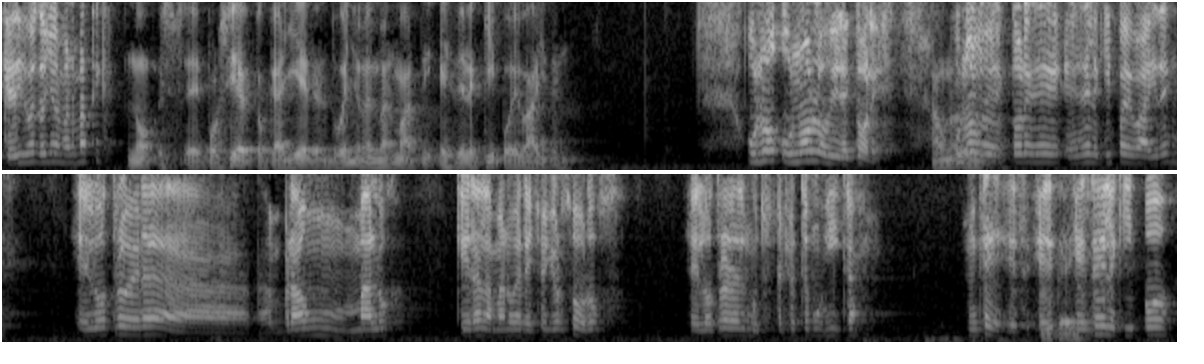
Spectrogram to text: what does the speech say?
¿Qué dijo el dueño de Smartmatic? No, eh, por cierto que ayer el dueño de Smartmatic es del equipo de Biden. Uno, uno de los directores. Ah, uno, de los directores es, del equipo de Biden. El otro era Brown Malo, que era la mano derecha de George Soros. El otro era el muchacho este Mujica. Ese, es el equipo,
